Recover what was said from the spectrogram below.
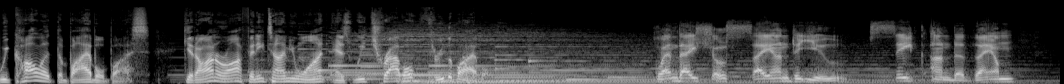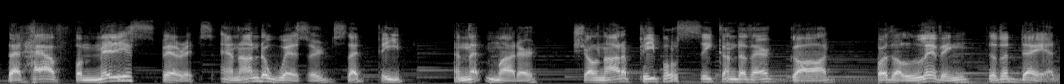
We call it the Bible Bus. Get on or off anytime you want as we travel through the Bible. When they shall say unto you, Seek unto them that have familiar spirits, and unto wizards that peep and that mutter, shall not a people seek unto their God for the living to the dead?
